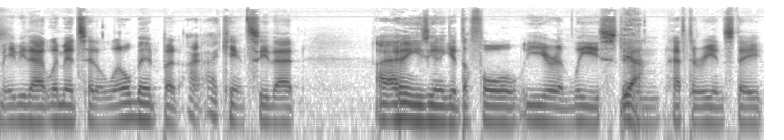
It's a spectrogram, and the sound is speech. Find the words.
maybe that limits it a little bit, but I, I can't see that. I, I think he's going to get the full year at least Yeah. and have to reinstate.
